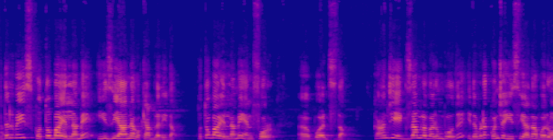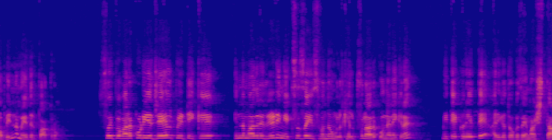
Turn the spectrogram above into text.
அதர்வைஸ் கொத்தோபா எல்லாமே ஈஸியான ஒகேப்லரி தான். கொத்தோபா எல்லாமே என் ஃபோர் வேர்ட்ஸ் தான். காஞ்சி எக்ஸாமில் வரும்போது இதை விட கொஞ்சம் ஈஸியாக தான் வரும் அப்படின்னு நம்ம எதிர்பார்க்குறோம். ஸோ இப்போ வரக்கூடிய ஜேஎல்பிடிக்கு இந்த மாதிரி ரீடிங் எக்ஸசைஸ் வந்து உங்களுக்கு ஹெல்ப்ஃபுல்லாக இருக்கும்னு நினைக்கிறேன். மித்தே குரேத்தே அரிகத்தோகசை மாஷ்தா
